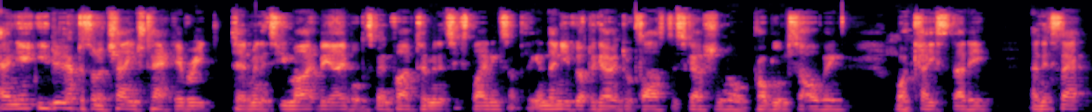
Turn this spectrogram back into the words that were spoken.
And you, you do have to sort of change tack every 10 minutes. You might be able to spend five ten minutes explaining something. And then you've got to go into a class discussion or problem solving or case study. And it's that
